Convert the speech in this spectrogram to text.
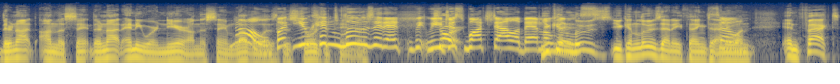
they're not on the same. They're not anywhere near on the same level no, but you Georgia can lose is. it at. We, Sure. just watched Alabama. You can lose. You can lose anything to So- anyone. In fact,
